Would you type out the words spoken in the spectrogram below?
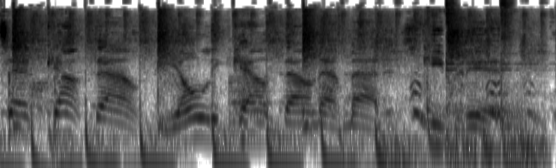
10 Countdown, the only countdown that matters. Keep it here.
